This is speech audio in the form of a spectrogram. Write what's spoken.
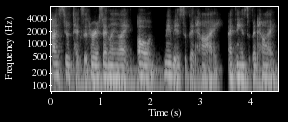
I still texted her saying like, oh, maybe it's a bit high. I think it's a bit high.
